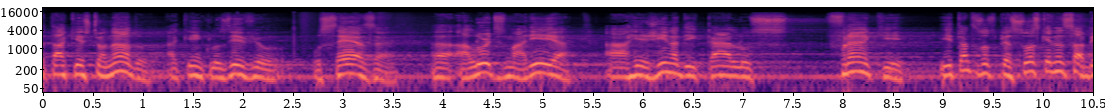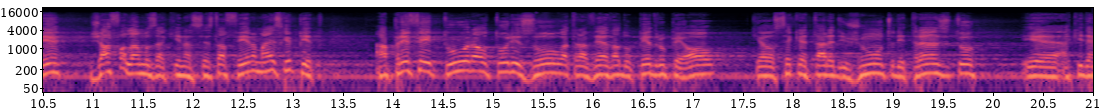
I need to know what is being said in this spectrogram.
está é, questionando, aqui inclusive o, o César, a Lourdes Maria, a Regina de Carlos Frank e tantas outras pessoas querendo saber. Já falamos aqui na sexta-feira, mas repito, a prefeitura autorizou, através lá do Pedro Peol, que é o secretário adjunto de trânsito, aqui da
